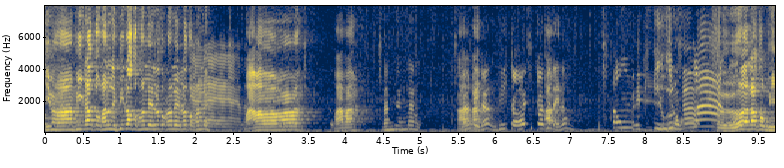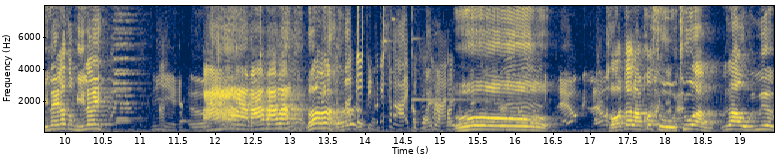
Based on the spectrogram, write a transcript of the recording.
พี่มาพี่เล่าตรงนั้นเลยพี่เล่าตรงนั้นเลยเล่าตรงนั้นเลยเล่าตรงนั้นเลย ได้ๆๆๆมามามามามามานั่งนั่งนั่งอะนั่งดินั่นั่งงพี่จอยพี่จอยไปไหนนั่ง ตรงผีอยู่ข้างล่างเออเล่าตรงผีเลยเล่าตรงผีเลยนี่ไงเอออ่ามามามาเออเออนี่ปิดไฟฉายปิดไฟฉายโอ้แล้วปิดแล้วขอต้อนรับเข้าสู่ช่วงเล่าเรื่อง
